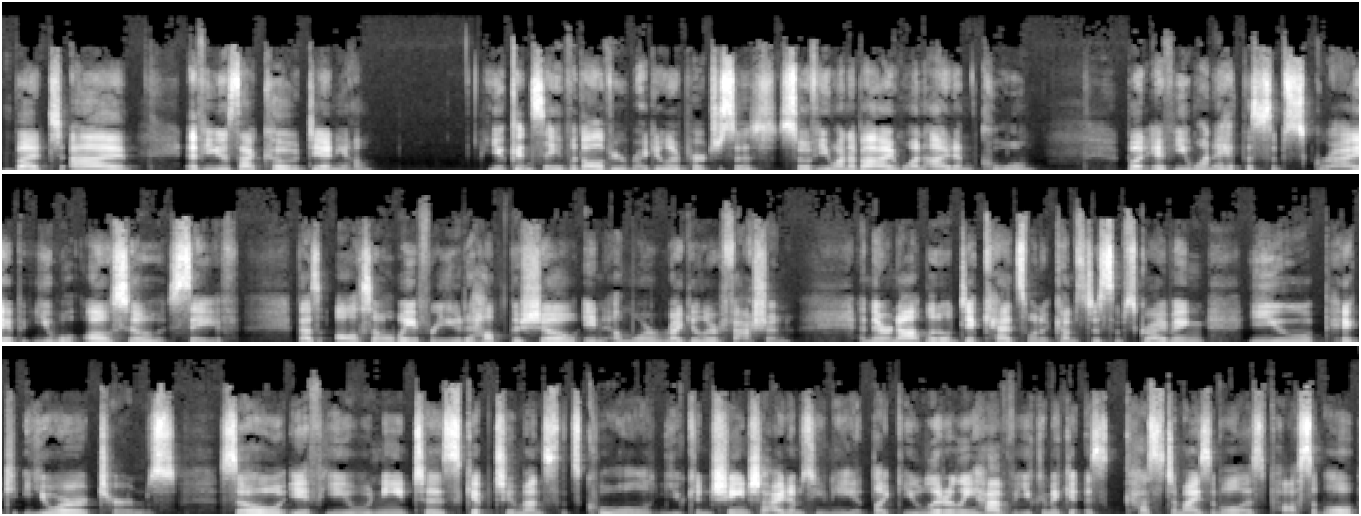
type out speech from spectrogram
But uh, if you use that code, Danyell, you can save with all of your regular purchases. So if you want to buy one item, cool. But if you want to hit the subscribe, you will also save. That's also a way for you to help the show in a more regular fashion. And they're not little dickheads when it comes to subscribing. You pick your terms. So if you need to skip two months, that's cool. You can change the items you need. Like you literally have, you can make it as customizable as possible.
